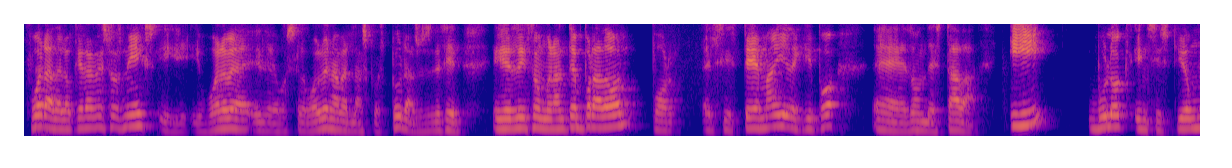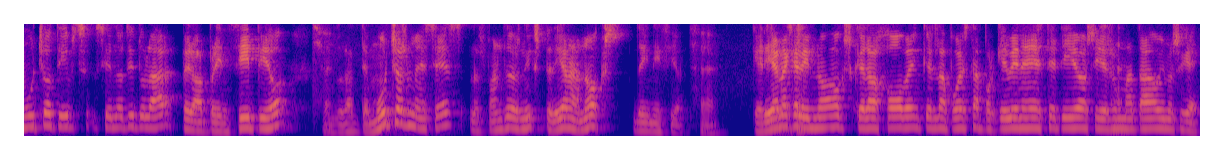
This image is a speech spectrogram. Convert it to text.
fuera de lo que eran esos Knicks y, vuelve, y se le vuelven a ver las costuras. Es decir, él hizo un gran temporadón por el sistema y el equipo eh, donde estaba. Y Bullock insistió mucho, Tips siendo titular, pero al principio, durante muchos meses, los fans de los Knicks pedían a Knox de inicio. Querían a Kelly Knox, que era joven, que es la apuesta, ¿por qué viene este tío si es un matado y no sé qué?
